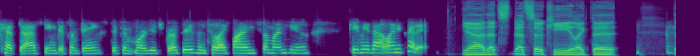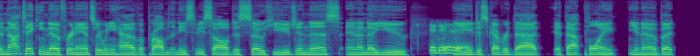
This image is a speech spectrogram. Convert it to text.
kept asking different banks, different mortgage brokers until I find someone who gave me that line of credit. Yeah, that's that's so key. Like the the not taking no for an answer when you have a problem that needs to be solved is so huge in this. And I know you it is. you discovered that at that point, you know, but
